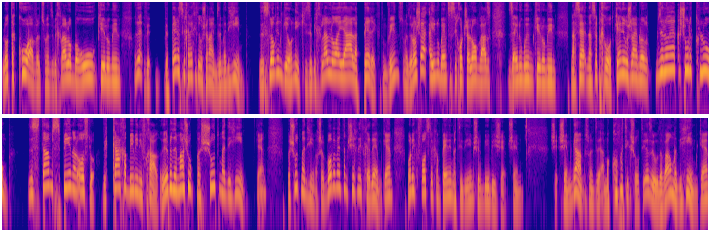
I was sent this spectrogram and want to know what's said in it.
לא תקוע, אבל זאת אומרת, זה בכלל לא ברור, כאילו מין... ו, ופרס יחלק את ירושלים, זה מדהים. זה סלוגן גאוני, כי זה בכלל לא היה על הפרק, אתה מבין? זאת אומרת, זה לא שהיינו באמצע שיחות שלום, ואז זה היינו אומרים כאילו מין, נעשה, נעשה בחירות, כן ירושלים, לא... זה לא היה קשור לכלום. זה סתם ספין על אוסלו, וככה ביבי נבחר. יש בזה משהו פשוט מדהים, כן? פשוט מדהים. עכשיו בואו באמת נמשיך להתקדם, כן? בואו נקפוץ לקמפיינים עתידיים של ביבי, ש, שהם, ש, שהם גם, זאת אומרת, זה, המקום התקשורתי הזה הוא דבר מדהים, כן?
